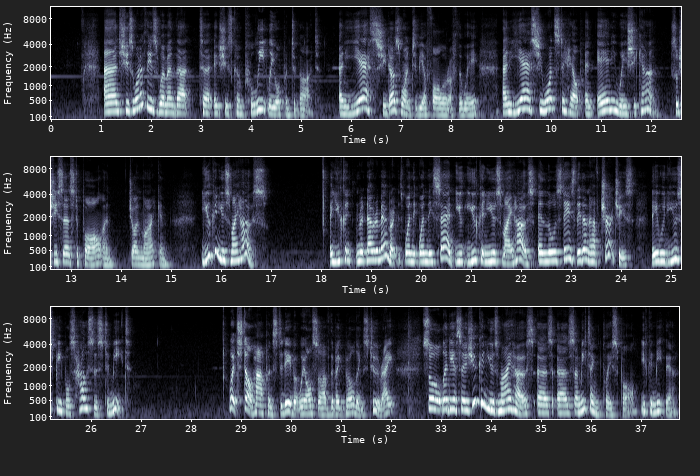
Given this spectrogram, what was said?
And she's one of these women that uh, she's completely open to God. And yes, she does want to be a follower of the way. And yes, she wants to help in any way she can. So she says to Paul and John Mark, and you can use my house you can now remember when they, when they said you you can use my house in those days they didn't have churches. They would use people's houses to meet. Which still happens today but we also have the big buildings too right? So lydia says you can use my house as as a meeting place paul. You can meet there.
